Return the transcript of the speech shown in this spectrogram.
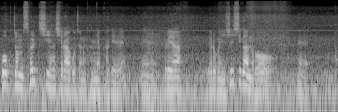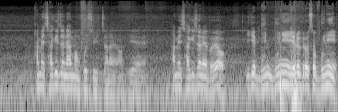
꼭 좀 설치하시라고 저는 강력하게 예, 그래야 여러분이 실시간으로 예, 밤에 자기 전에 한번 볼 수 있잖아요. 예, 밤에 자기 전에도요. 이게 문, 문이 예를 들어서 문이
